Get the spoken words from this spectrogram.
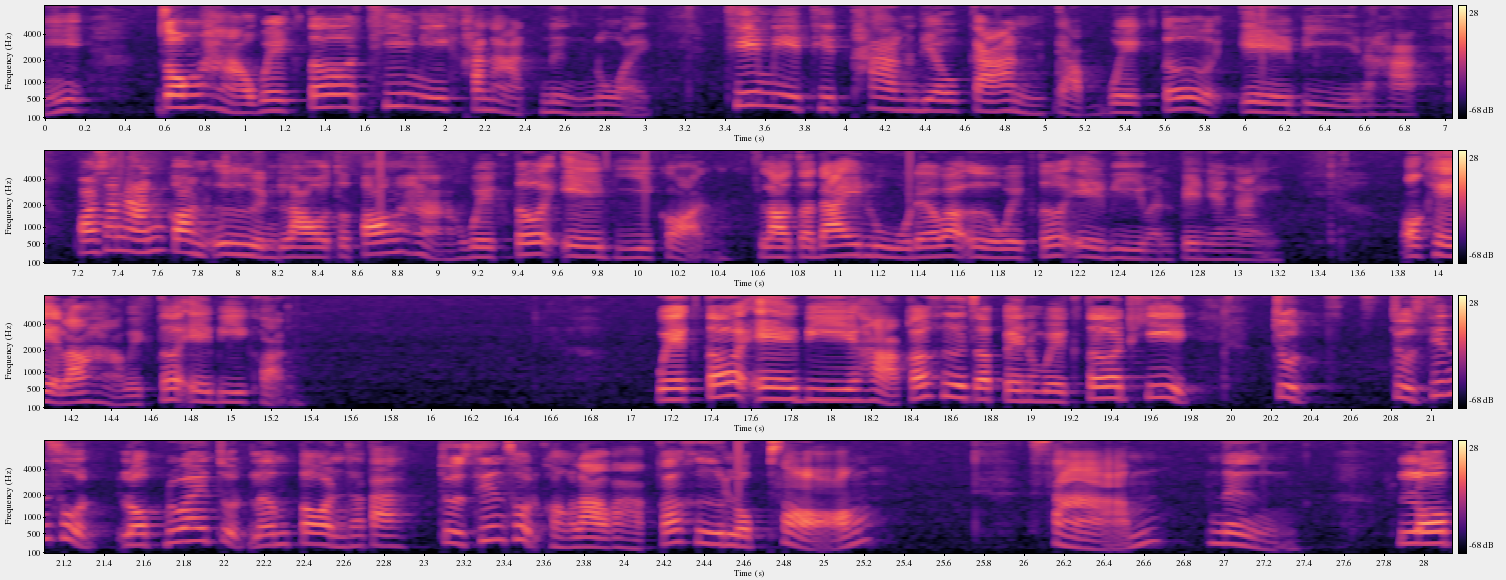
นี้ จงหาเวกเตอร์ที่มีขนาด 1 หน่วย ที่มีทิศทางเดียวกันกับเวกเตอร์ AB นะคะ เพราะฉะนั้นก่อนอื่นเราจะต้องหาเวกเตอร์ AB ก่อน เราจะได้รู้ได้ว่าเออเวกเตอร์ AB มันเป็นยังไง โอเค เราหาเวกเตอร์ AB ก่อน เวกเตอร์ AB ค่ะ ก็คือจะเป็นเวกเตอร์ที่จุด จุดสิ้นสุดลบด้วยจุดเริ่มต้นใช่ปะจุดสิ้นสุดของเราค่ะ ก็คือลบ2 3 1ลบ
